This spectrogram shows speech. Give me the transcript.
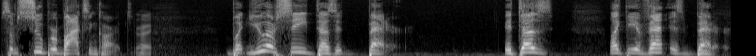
some super boxing cards, right. but UFC does it better. It does, like the event is better.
